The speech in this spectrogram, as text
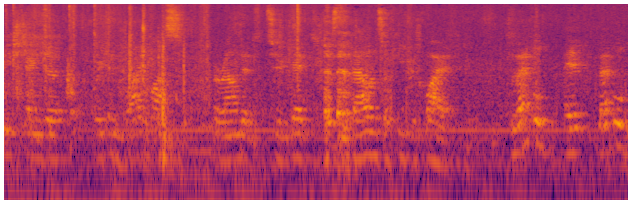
heat exchanger, we can bypass around it to get just the balance of heat required. So that will, eh, that will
